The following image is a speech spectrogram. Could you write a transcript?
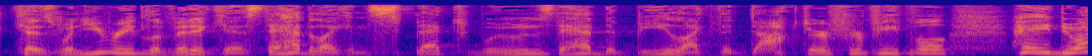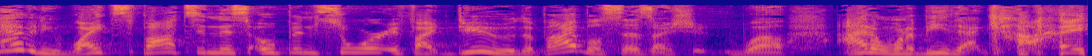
because when you read Leviticus, they had to like inspect wounds. They had to be like the doctor for people. Hey, do I have any white spots in this open sore? If I do, the Bible says I should. Well, I don't want to be that guy.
